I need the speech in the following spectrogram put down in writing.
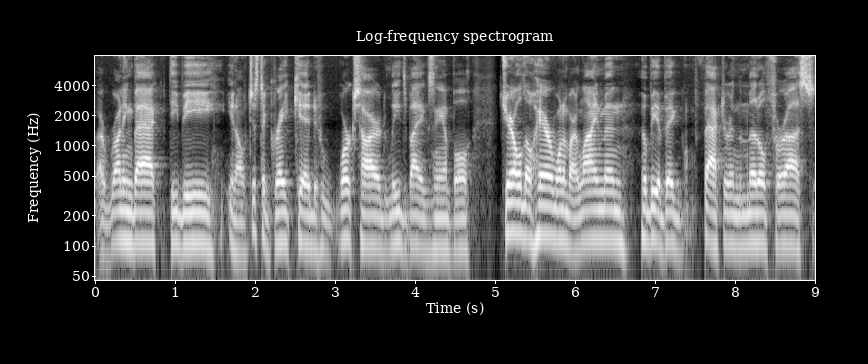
a running back, DB. You know, just a great kid who works hard, leads by example. Gerald O'Hare, one of our linemen, he'll be a big factor in the middle for us,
